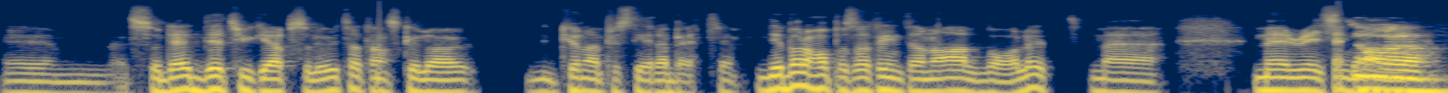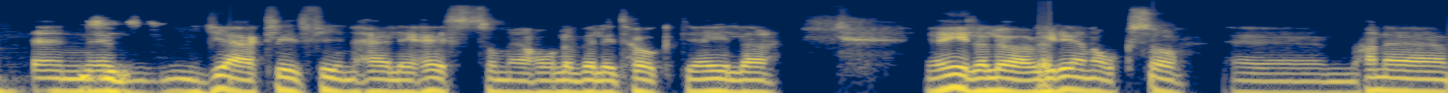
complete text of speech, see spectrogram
Ehm, så det, det tycker jag absolut att han skulle kunna prestera bättre. Det är bara att hoppas att det inte är något allvarligt med, med Racing ja. En Precis. jäkligt fin härlig häst som jag håller väldigt högt. Jag gillar, jag gillar Lövgren också. Ehm, han är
